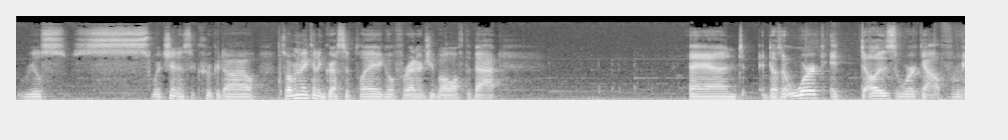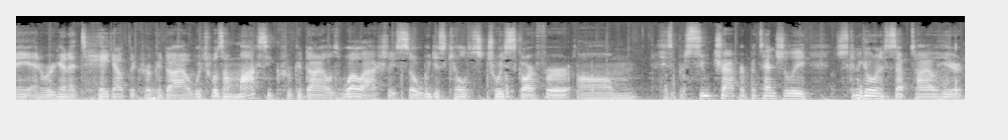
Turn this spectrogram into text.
real switch in is the Krookodile. So I'm gonna make an aggressive play and go for Energy Ball off the bat. And it doesn't work. It does work out for me, and we're gonna take out the Krookodile, which was a Moxie Krookodile as well, actually. So we just killed Choice Scarfer, um, his Pursuit Trapper potentially. Just gonna go in a Sceptile here.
